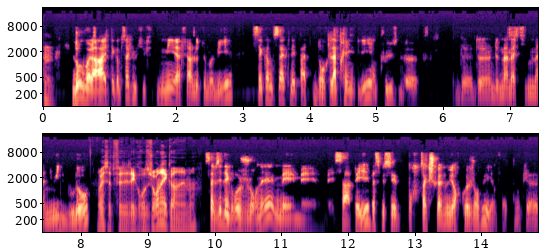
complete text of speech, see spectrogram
Hmm. Donc voilà. C'est comme ça que je me suis mis à faire l'automobile. C'est comme ça que les donc l'après-midi, en plus de, de, de, ma matinée, de ma nuit de boulot. Ouais, ça te faisait des grosses journées quand même. Hein. Ça faisait des grosses journées, mais, mais, ça a payé parce que c'est pour ça que je suis à New York aujourd'hui. En fait. Donc euh,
